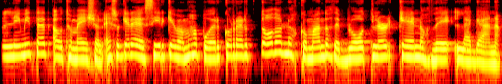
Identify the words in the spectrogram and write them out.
Limited Automation. Eso quiere decir que vamos a poder correr todos los comandos de Butler que nos dé la gana.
